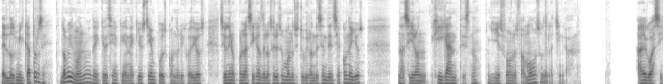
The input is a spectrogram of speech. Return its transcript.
del 2014. Lo mismo, ¿no? De que decían que en aquellos tiempos, cuando el Hijo de Dios se unieron con las hijas de los seres humanos y tuvieron descendencia con ellos, nacieron gigantes, ¿no? Y ellos fueron los famosos de la chingada, ¿no? Algo así,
